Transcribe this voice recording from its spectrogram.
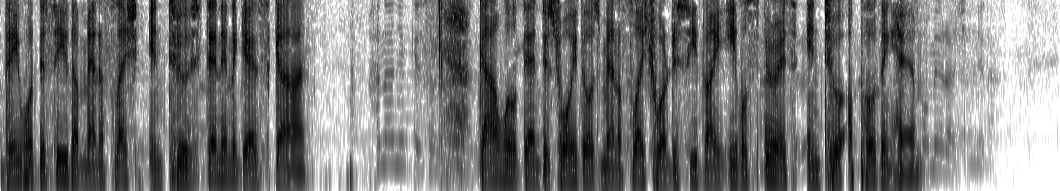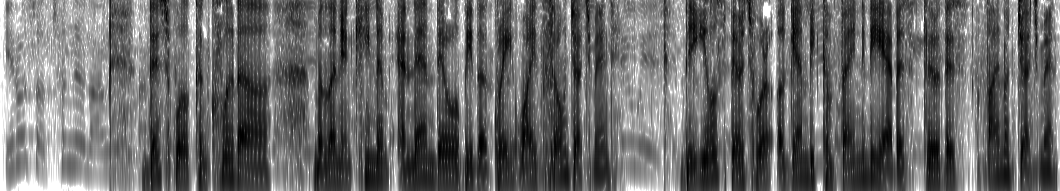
They will deceive the man of flesh into standing against God. God will then destroy those men of flesh who are deceived by evil spirits into opposing him. This will conclude a Millennium kingdom, and then there will be the great white throne judgment the evil spirits will again be confined in the abyss through this final judgment.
